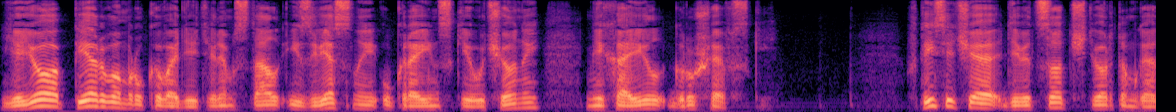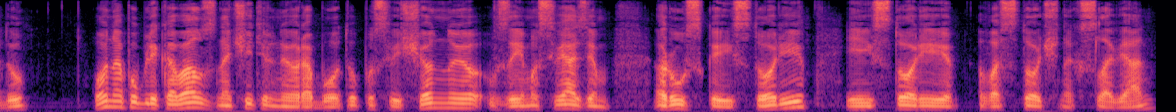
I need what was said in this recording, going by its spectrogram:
Ее первым руководителем стал известный украинский ученый Михаил Грушевский. В 1904 году он опубликовал значительную работу, посвященную взаимосвязям русской истории и истории восточных славян,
